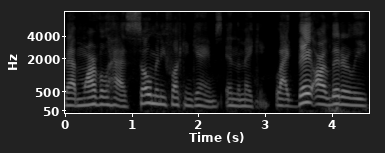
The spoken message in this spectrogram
that Marvel has so many fucking games in the making. Like they are literally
